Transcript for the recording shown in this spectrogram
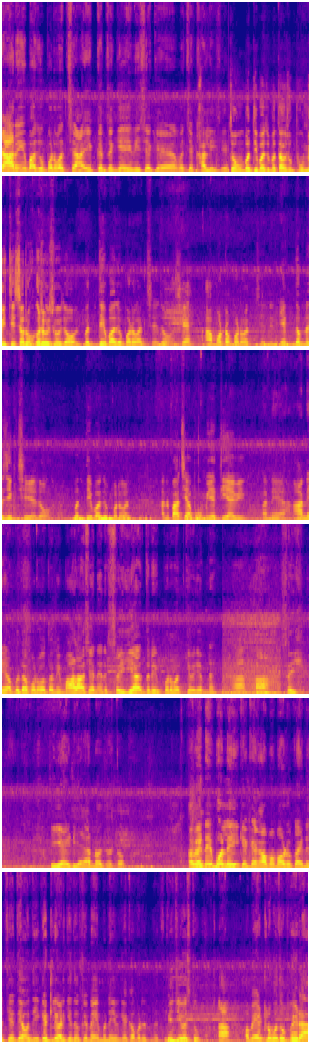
ચારેય બાજુ પર્વત છે. આ એક જ જગ્યા એવી છે કે વચ્ચે ખાલી છે. જો હું બધી બાજુ બતાવું છું ભૂમિથી શરૂ કરું છું જો. બધી બાજુ પર્વત છે જો. છે? આ મોટો પર્વત છે એકદમ નજીક છે જો. બધી બાજુ પર્વત. અને પાછી આ ભૂમિ હતી આવી. અને આને આ બધા પર્વતોની માળા છે ને સહ્યાદ્રી પર્વત કહેવાય એમ ને? હા. હા સહી. એ આઈડિયા આનો જ હતો. હવે નહીં બોલે એ કે આમાં મારું કાંઈ નથી. અત્યાર સુધી કેટલી વાર કીધું કે નહીં મને એવું કે ખબર જ નથી. બીજી વસ્તુ હા અમે એટલું બધું ફેડા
